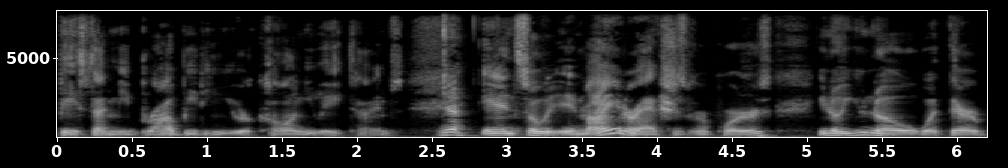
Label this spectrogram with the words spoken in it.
based on me browbeating you or calling you eight times. Yeah. And so in my interactions with reporters, you know, you know what their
